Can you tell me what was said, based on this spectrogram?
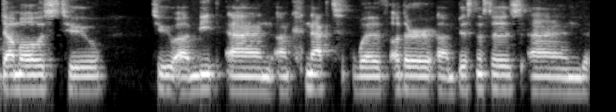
demos, to to uh, meet and uh, connect with other businesses and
